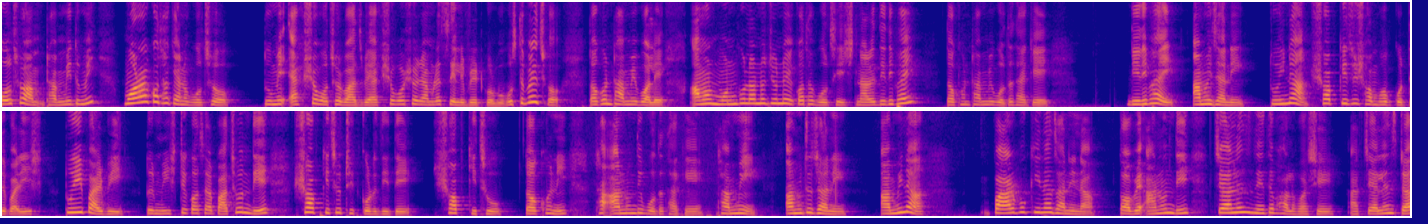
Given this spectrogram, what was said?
বলছো ঠাম্মি তুমি? মরার কথা কেন বলছো? তুমি একশো বছর বাঁচবে, একশো বছরে আমরা সেলিব্রেট করব, বুঝতে পেরেছ? তখন ঠাম্মি বলে, আমার মন ভোলানোর জন্য কথা বলছিস, না রে দিদি ভাই তখন ঠাম্মি বলতে থাকে দিদি ভাই আমি জানি। তুই না সব কিছু সম্ভব করতে পারিস। তুই পারবি তোর মিষ্টি কথার পাছন দিয়ে সব কিছু ঠিক করে দিতে। সব কিছু তখনই আনন্দি বলতে থাকে, ঠাম্মি, আমি তো জানি। আমি না পারব কি না জানি না। তবে আনন্দি চ্যালেঞ্জ নিতে ভালোবাসে। আর চ্যালেঞ্জটা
